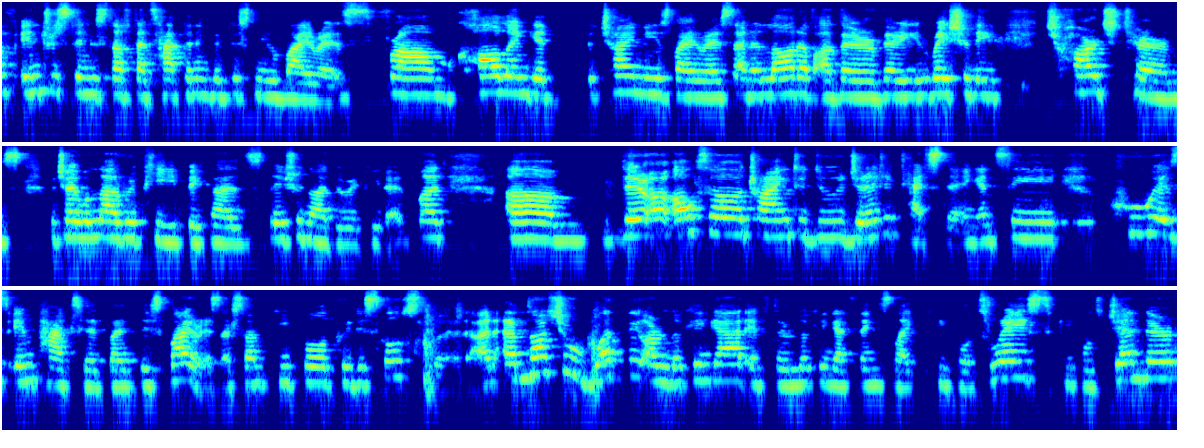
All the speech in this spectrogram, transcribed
of interesting stuff that's happening with this new virus, from calling it the Chinese virus and a lot of other very racially charged terms, which I will not repeat because they should not be repeated. But um, they are also trying to do genetic testing and see who is impacted by this virus. Are some people predisposed to it? And I'm not sure what they are looking at, if they're looking at things like people's race, people's gender.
